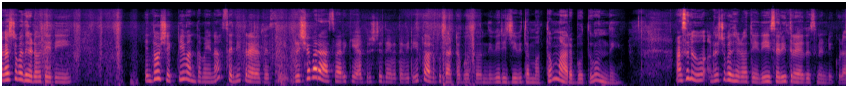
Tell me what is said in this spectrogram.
ఆగస్టు పదిహేడవ తేదీ. ఎంతో శక్తివంతమైన శని త్రయోదశి. వృషభ రాశి వారికి అదృష్ట దేవత వీరి తలుపు తట్టబోతోంది. వీరి జీవితం మొత్తం మారబోతూ ఉంది. అసలు ఆగస్టు పదిహేడవ తేదీ శని త్రయోదశి నుండి కూడా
